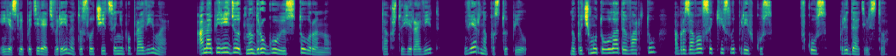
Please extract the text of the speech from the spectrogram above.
И если потерять время, то случится непоправимое. Она перейдет на другую сторону. Так что Яровит верно поступил. Но почему-то у Лады во рту образовался кислый привкус. Вкус предательства.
